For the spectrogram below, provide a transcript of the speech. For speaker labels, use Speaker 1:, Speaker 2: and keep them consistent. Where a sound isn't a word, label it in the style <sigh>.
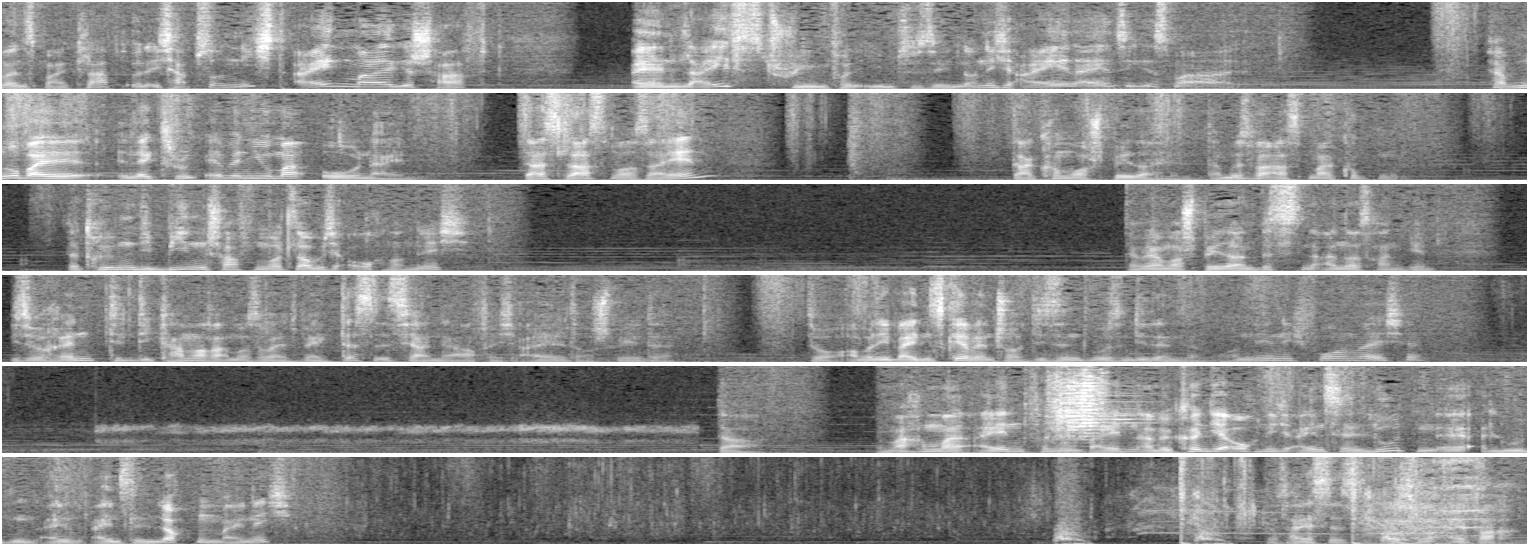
Speaker 1: wenn es mal klappt. Und ich habe es noch nicht einmal geschafft, einen Livestream von ihm zu sehen. Noch nicht ein einziges Mal. Ich habe nur bei Electric Avenue mal... Oh nein. Das lassen wir sein. Da kommen wir später hin. Da müssen wir erstmal gucken. Da drüben die Bienen schaffen wir, glaube ich, auch noch nicht. Da werden wir später ein bisschen anders rangehen. Wieso rennt denn die Kamera immer so weit weg? Das ist ja nervig, alter Schwede. So, aber die beiden Scavenger, die sind, wo sind die denn? Waren die nicht vorhin welche? Da. Wir machen mal einen von den beiden, aber wir können die auch nicht einzeln looten, äh, looten, einzeln locken, meine ich. Das heißt, es müssen wir einfach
